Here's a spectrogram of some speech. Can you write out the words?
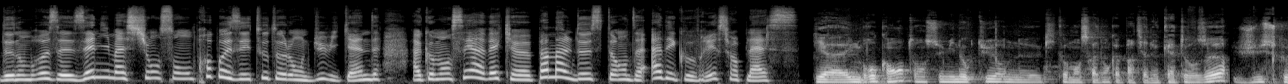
De nombreuses animations sont proposées tout au long du week-end, à commencer avec pas mal de stands à découvrir sur place. Il y a une brocante en semi-nocturne qui commencera donc à partir de 14h jusque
